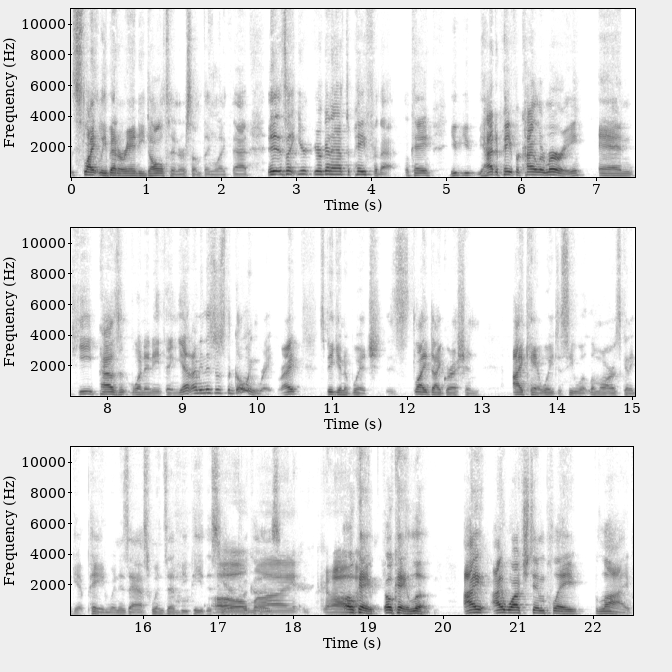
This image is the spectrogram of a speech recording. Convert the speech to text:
slightly better Andy Dalton or something like that. It's like you're you're gonna have to pay for that. Okay. You you, you had to pay for Kyler Murray and he hasn't won anything yet. I mean, this is the going rate, right? Speaking of which, slight digression. I can't wait to see what Lamar is going to get paid when his ass wins MVP this year. Oh because- my god. Okay, okay, look. I I watched him play live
